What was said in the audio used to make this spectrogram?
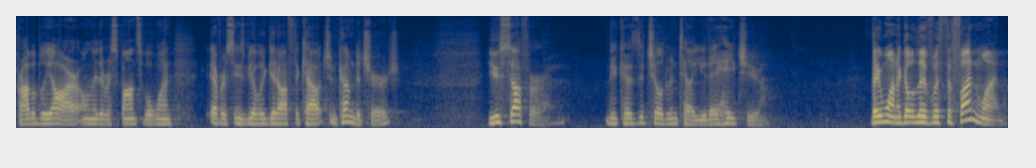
probably are, only the responsible one ever seems to be able to get off the couch and come to church. You suffer because the children tell you they hate you. They want to go live with the fun one.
